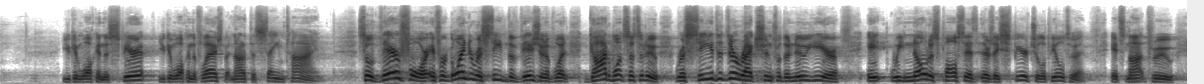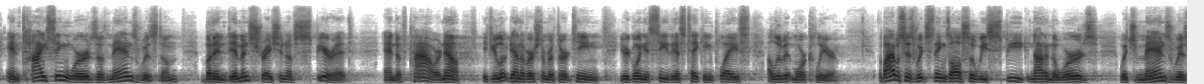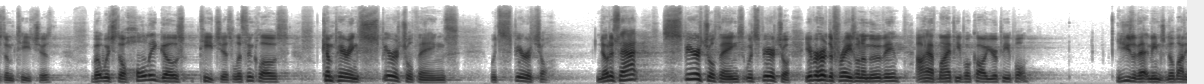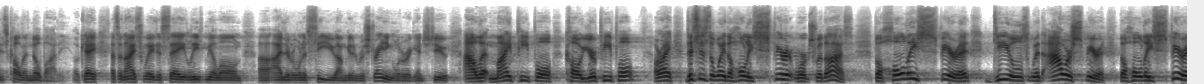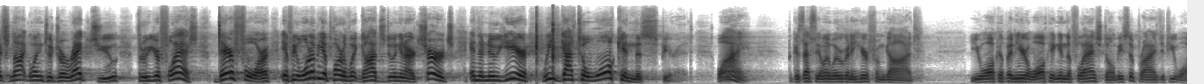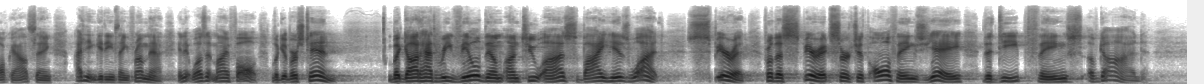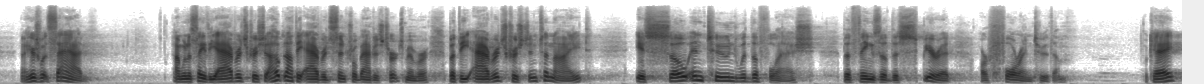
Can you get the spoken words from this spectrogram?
You can walk in the spirit, you can walk in the flesh, but not at the same time. So, therefore, if we're going to receive the vision of what God wants us to do, receive the direction for the new year, it, we notice Paul says there's a spiritual appeal to it. It's not through enticing words of man's wisdom, but in demonstration of spirit and of power. Now, if you look down to verse number 13, you're going to see this taking place a little bit more clear. The Bible says, Which things also we speak, not in the words which man's wisdom teacheth, but which the Holy Ghost teaches, listen close, comparing spiritual things with spiritual. Notice that? Spiritual things with spiritual. You ever heard the phrase on a movie, I'll have my people call your people? Usually that means nobody's calling nobody, okay? That's a nice way to say, leave me alone. Uh, I never want to see you. I'm getting a restraining order against you. I'll let my people call your people, all right? This is the way the Holy Spirit works with us. The Holy Spirit deals with our spirit. The Holy Spirit's not going to direct you through your flesh. Therefore, if we want to be a part of what God's doing in our church in the new year, we've got to walk in the Spirit. Why? Because that's the only way we're going to hear from God you walk up in here walking in the flesh, don't be surprised if you walk out saying, I didn't get anything from that, and it wasn't my fault. Look at verse 10. But God hath revealed them unto us by his what? Spirit. For the Spirit searcheth all things, yea, the deep things of God. Now, here's what's sad. I'm going to say the average Christian, I hope not the average Central Baptist church member, but the average Christian tonight is so in tuned with the flesh, the things of the Spirit are foreign to them. Okay?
